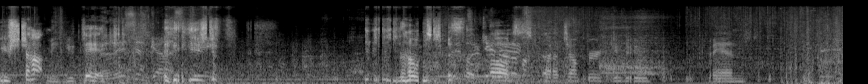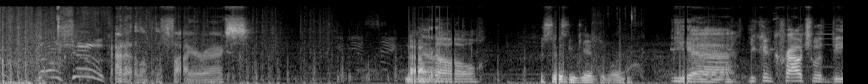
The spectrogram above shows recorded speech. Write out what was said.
You shot me, you dick. This is you just... That was just like, oh, s- uh, jumper, doo doo, man. Don't shoot! God, I love the fire axe. No, No. this isn't Gears of War. Yeah, you can crouch with B,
